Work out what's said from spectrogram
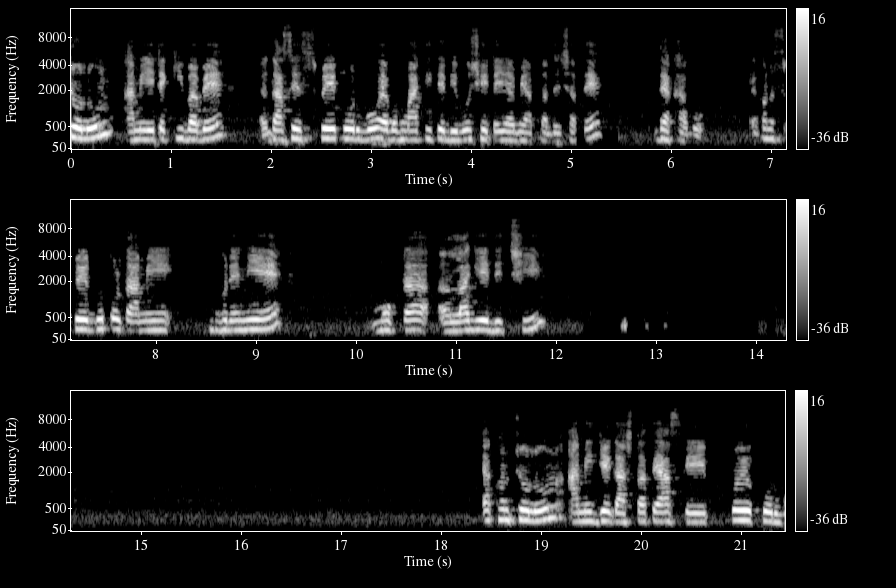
চলুন, আমি এটা কীভাবে গাছে স্প্রে করব এবং মাটিতে দিব সেটাই আমি আপনাদের সাথে দেখাবো। এখন স্প্রের বোতলটা আমি ভরে নিয়ে মুখটা লাগিয়ে দিচ্ছি। এখন চলুন, আমি যে গাছটাতে আজকে প্রয়োগ করব,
